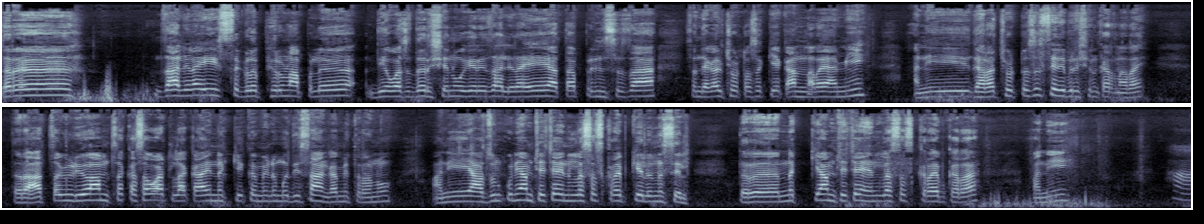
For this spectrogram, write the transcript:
तर झालेलं आहे सगळं फिरून आपलं देवाचं दर्शन वगैरे झालेलं आहे. आता प्रिन्सचा संध्याकाळी छोटासा केक आणणार आहे आम्ही आणि घरात छोटंसं सेलिब्रेशन करणार आहे. तर आजचा व्हिडिओ आमचा कसा वाटला काय नक्की कमेंटमध्ये सांगा मित्रांनो. आणि अजून कोणी आमच्या चॅनलला सबस्क्राईब केलं नसेल तर नक्की आमच्या चॅनलला सबस्क्राईब करा. आणि हां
